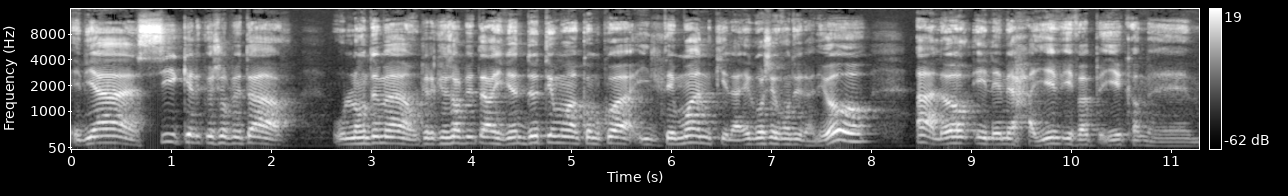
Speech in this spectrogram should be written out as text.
eh bien si quelques jours plus tard, ou le lendemain, ou quelques heures plus tard, il vient deux témoins comme quoi il témoigne qu'il a égorgé ou vendu l'agneau, alors il est mehaïv, il va payer quand même.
